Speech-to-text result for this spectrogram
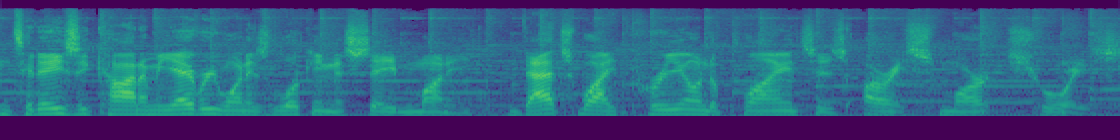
In today's economy, everyone is looking to save money. That's why pre owned appliances are a smart choice.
